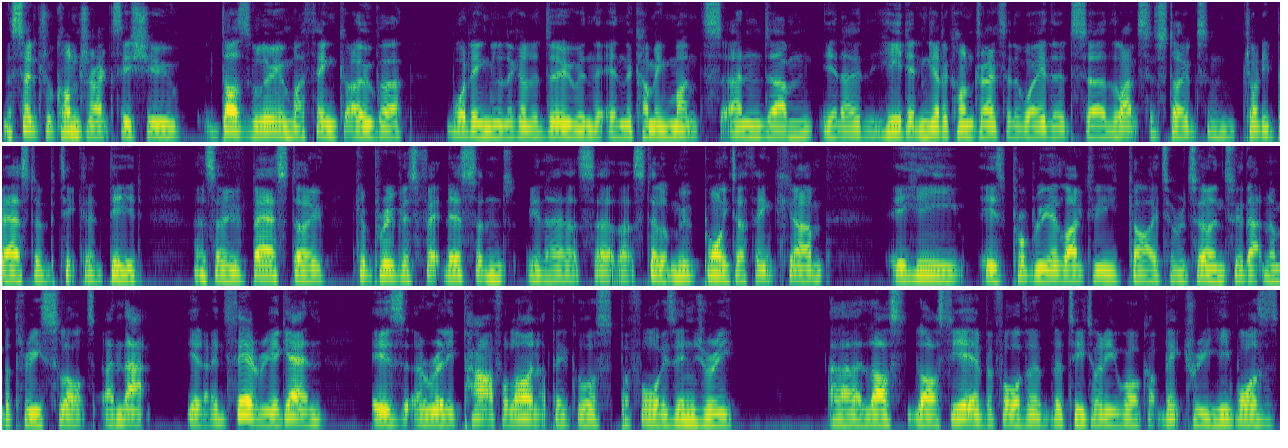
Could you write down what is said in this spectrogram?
the central contracts issue does loom, I think, over what England are going to do in the in the coming months. And um, you know, he didn't get a contract in the way that uh, the likes of Stokes and Jonny Bairstow in particular did. And so if Bairstow can prove his fitness, and you know, that's uh, that's still a moot point, I think. Um, he is probably a likely guy to return to that number three slot, and that you know, in theory, again, is a really powerful lineup. Of course, before his injury uh, last last year, before the the T20 World Cup victory, he was,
